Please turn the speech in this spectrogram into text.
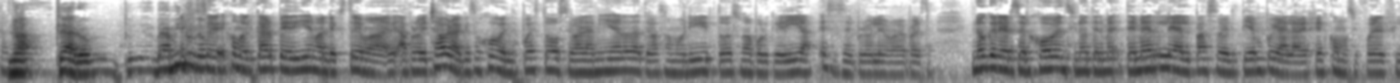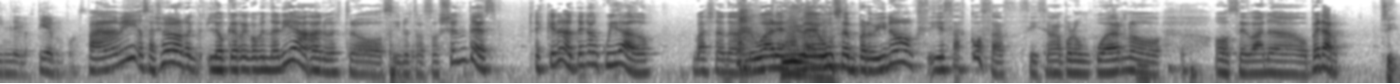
Ya no, está. claro, a mí lo Es, que- es como el carpe diem al extremo. Aprovecha ahora que sos joven, después todo se va a la mierda, te vas a morir, todo es una porquería. Ese es el problema, me parece. No querer ser joven, sino teme- temerle al paso del tiempo y a la vejez como si fuera el fin de los tiempos. para mí, o sea, yo lo, lo que recomendaría a nuestros y nuestros oyentes es que nada, tengan cuidado. Vayan a lugares donde usen Pervinox y esas cosas. Si se van a poner un cuerno o, o se van a operar. Sí.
